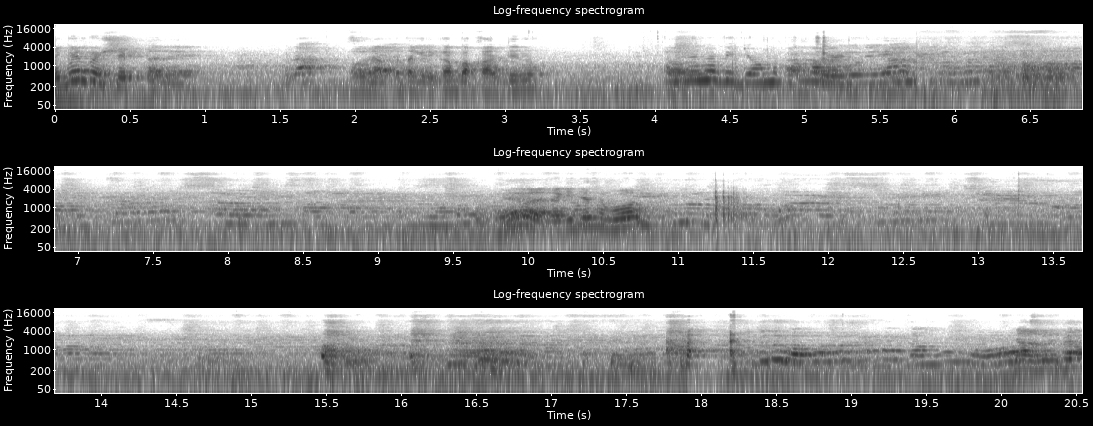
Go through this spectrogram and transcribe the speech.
Nag-membership ta de? Wala. Wala, patagili ka. Bakal din no? Ano na video ang mapicture? Ayan, lagi dyan sa buwan. Yan, medyo.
